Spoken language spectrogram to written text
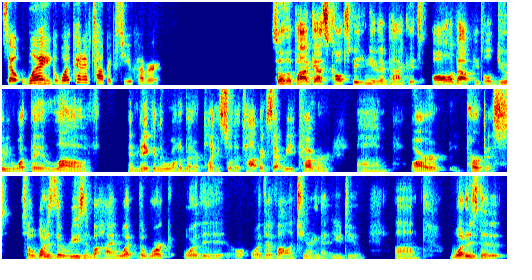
So what mm-hmm. what kind of topics do you cover? So the podcast called Speaking of Impact, it's all about people doing what they love and making the world a better place. So the topics that we cover um, our purpose. So, what is the reason behind what the work or the or, or the volunteering that you do? Um, what is the,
